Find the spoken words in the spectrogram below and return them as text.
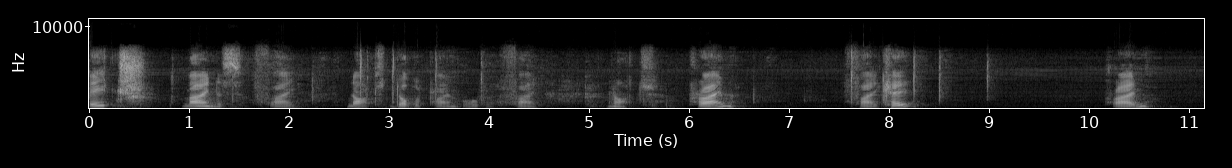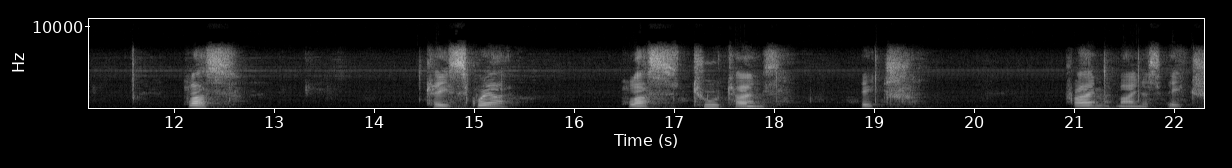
h minus phi naught double prime over phi naught prime phi k prime plus k square plus 2 times h prime minus h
